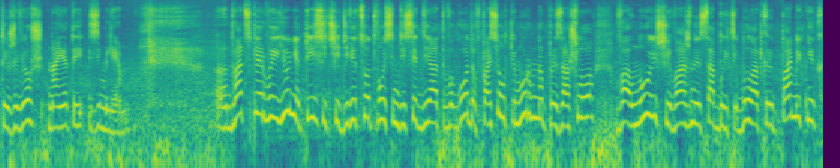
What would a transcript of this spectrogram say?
ты живешь на этой земле. 21 июня 1989 года в поселке Мурмана произошло волнующее важное событие. Был открыт памятник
